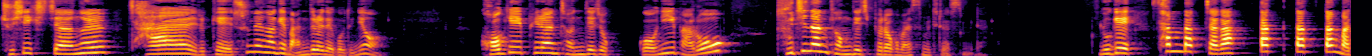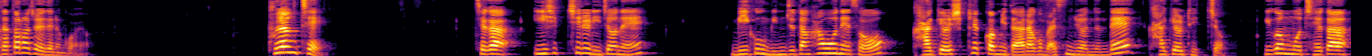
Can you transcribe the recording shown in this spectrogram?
주식 시장을 잘 이렇게 순행하게 만들어야 되거든요. 거기에 필요한 전제 조건이 바로 부진한 경제 지표라고 말씀을 드렸습니다. 요게 3박자가 딱딱딱 맞아 떨어져야 되는 거예요. 부양책. 제가 27일 이전에 미국 민주당 하원에서 가결시킬 겁니다. 라고 말씀드렸는데 가결됐죠. 이건 뭐 제가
